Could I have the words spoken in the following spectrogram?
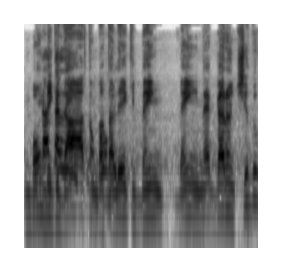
um bom data Big Data, um Data Lake bem, bem né, garantido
